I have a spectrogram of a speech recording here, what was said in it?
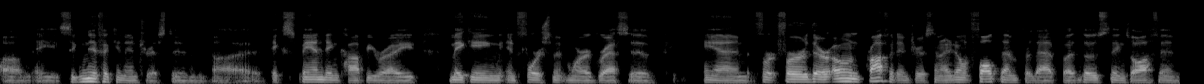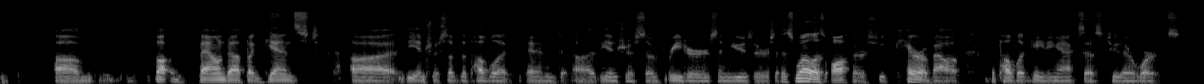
um, a significant interest in uh, expanding copyright making enforcement more aggressive and for for their own profit interests and i don't fault them for that but those things often um, bound up against uh, the interests of the public and uh, the interests of readers and users, as well as authors who care about the public gaining access to their works.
